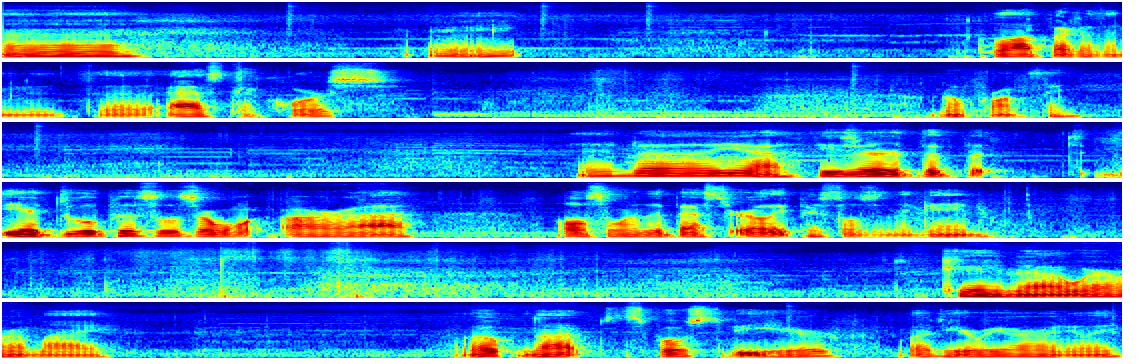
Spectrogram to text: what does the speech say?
Uh, alright. A lot better than the Aztec horse. Nope, wrong thing. And, uh, yeah, these are the, yeah, dual pistols are, are, uh, also one of the best early pistols in the game. Okay, now where am I? Oh, not supposed to be here, but here we are anyway.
